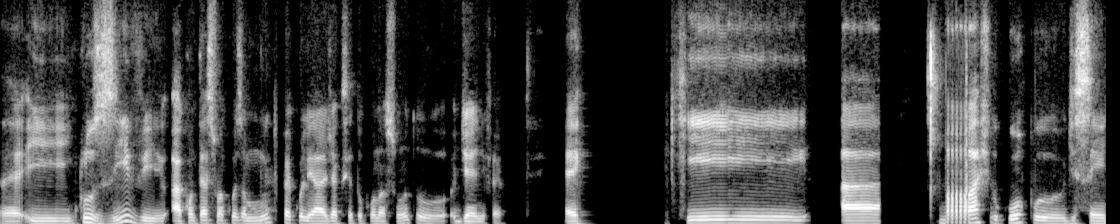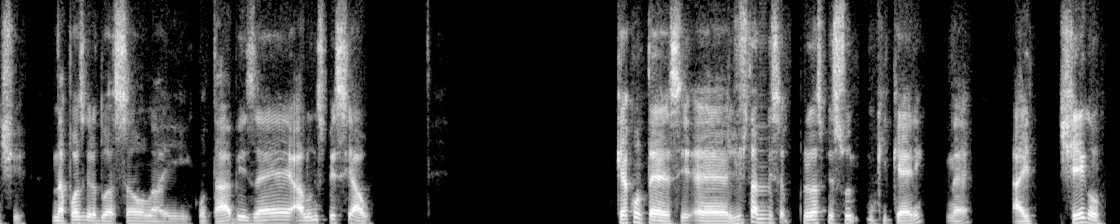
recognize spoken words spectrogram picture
é, e, inclusive, acontece uma coisa muito peculiar, já que você tocou no assunto, Jennifer, é que a parte do corpo discente na pós-graduação lá em contábeis é aluno especial. Que acontece é justamente pelas pessoas o que querem, né? Aí chegam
